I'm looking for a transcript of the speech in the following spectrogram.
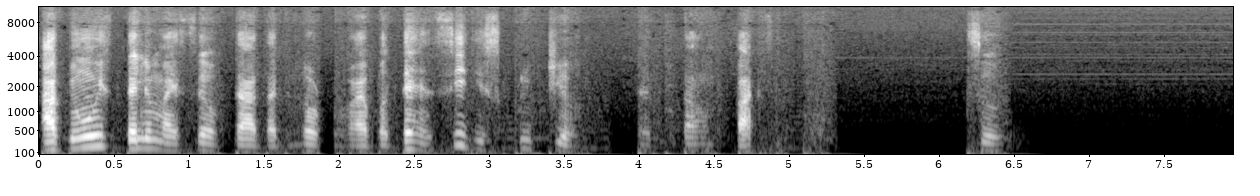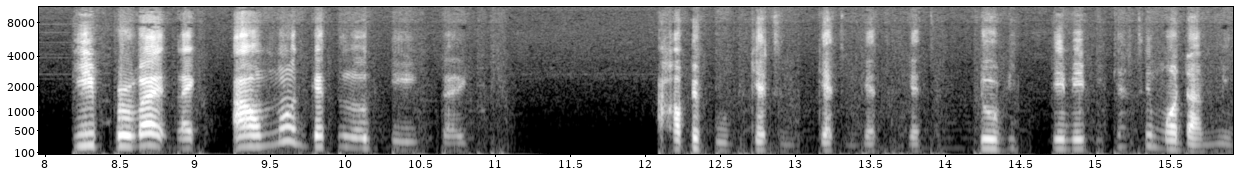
I've been always telling myself that that the Lord provide, but then see the scripture that down up. So he provide like I'm not getting okay like how people getting getting getting getting they'll be they may be getting more than me.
